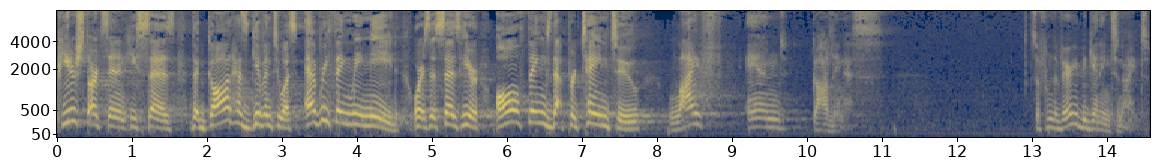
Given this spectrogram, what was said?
Peter starts in and he says that God has given to us everything we need, or as it says here, all things that pertain to life and godliness. So, from the very beginning tonight,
